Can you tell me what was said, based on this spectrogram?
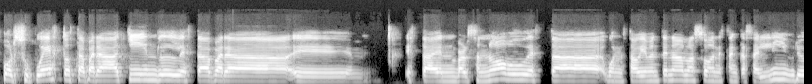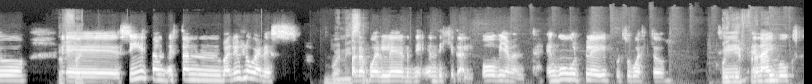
por supuesto, está para Kindle, está para... Eh, está en Barnes Noble, está, bueno, está obviamente en Amazon, está en Casa del Libro, eh, sí, está, en varios lugares para poder leer en digital, obviamente. En Google Play, por supuesto, en iBooks.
